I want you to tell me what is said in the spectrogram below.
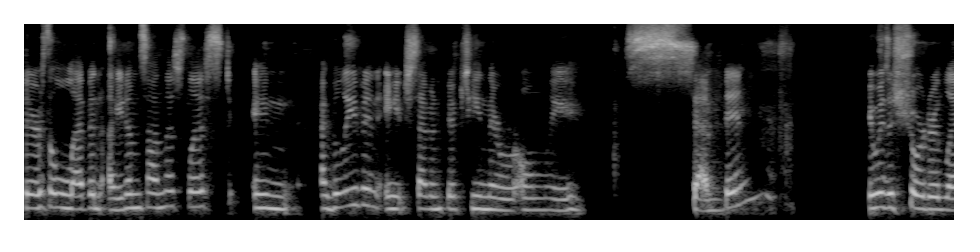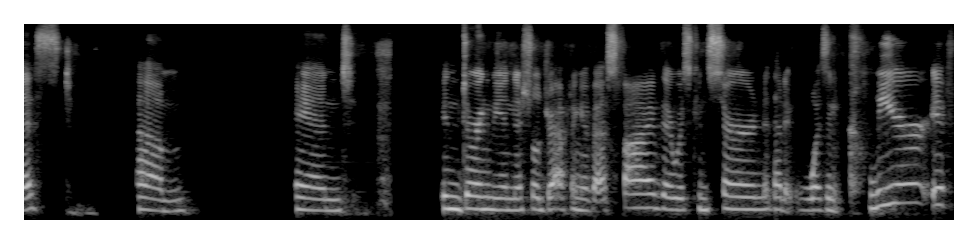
there's eleven items on this list. In, I believe in H seven fifteen, there were only seven. It was a shorter list. Um, and in during the initial drafting of S five, there was concern that it wasn't clear if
